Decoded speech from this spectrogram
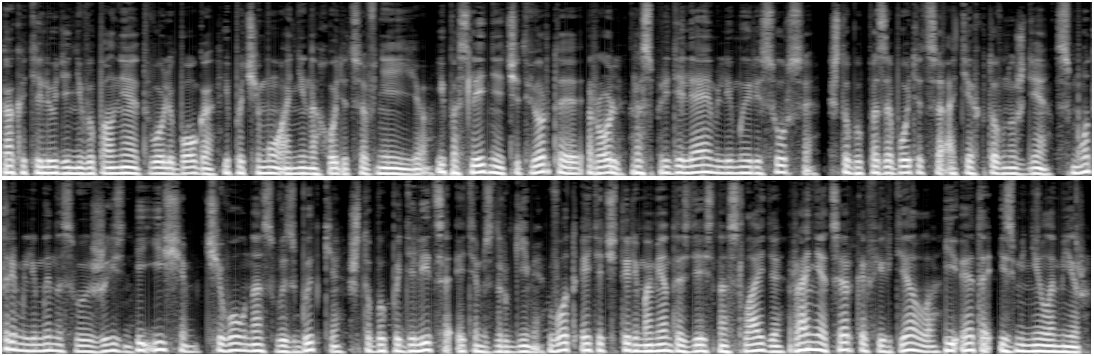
как эти люди не выполняют волю Бога и почему они находятся вне ее. И последняя, четвертая роль. Распределяем ли мы ресурсы, чтобы позаботиться о тех, кто в нужде? Смотрим ли мы на свою жизнь и ищем, чего у нас в избытке, чтобы поделиться этим с другими? Вот эти четыре момента здесь на слайде. Ранее церковь их делала, и это изменило мир.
